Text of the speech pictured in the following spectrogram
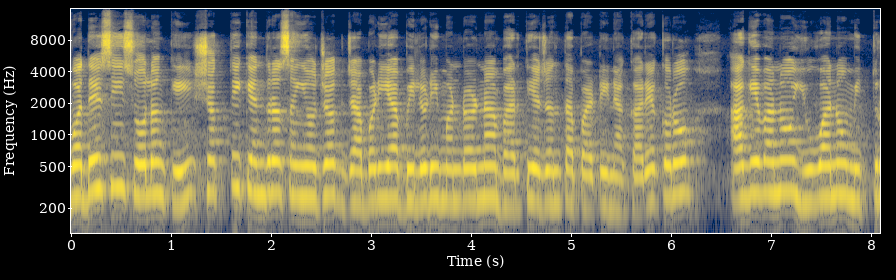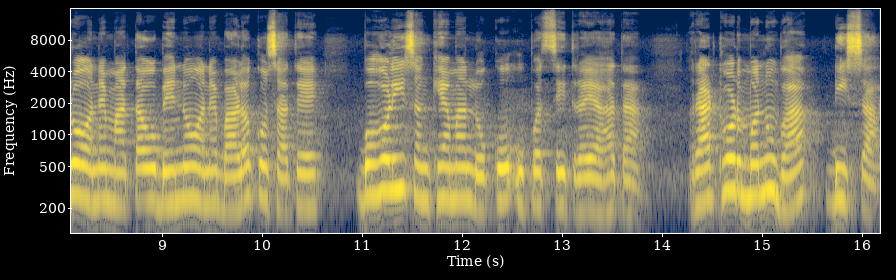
વદેસિંહ સોલંકી શક્તિ કેન્દ્ર સંયોજક જાબડિયા ભીલડી મંડળના ભારતીય જનતા પાર્ટીના કાર્યકરો, આગેવાનો, યુવાનો, મિત્રો અને માતાઓ, બહેનો અને બાળકો સાથે બહોળી સંખ્યામાં લોકો ઉપસ્થિત રહ્યા હતા. રાઠોડ મનુભા ડીસા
